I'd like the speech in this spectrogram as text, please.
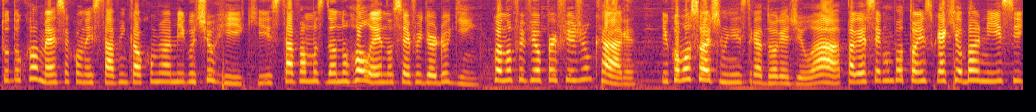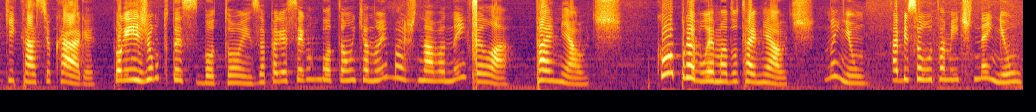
Tudo começa quando eu estava em cal com meu amigo tio Rick e estávamos dando um rolê no servidor do GIM, quando eu fui ver o perfil de um cara. E como eu sou administradora de lá, apareceram botões para que eu banisse e quicasse o cara. Porém, junto desses botões, apareceram um botão que eu não imaginava nem ver lá. Timeout. Qual o problema do timeout? Nenhum. Absolutamente nenhum.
